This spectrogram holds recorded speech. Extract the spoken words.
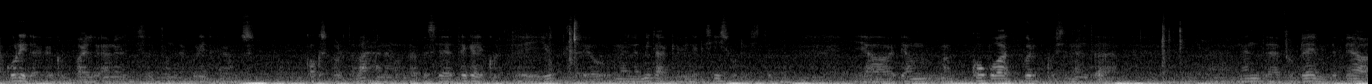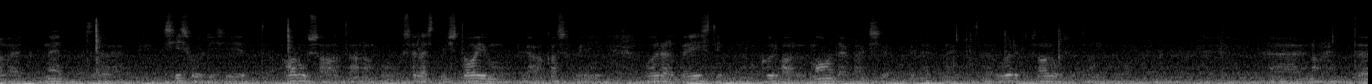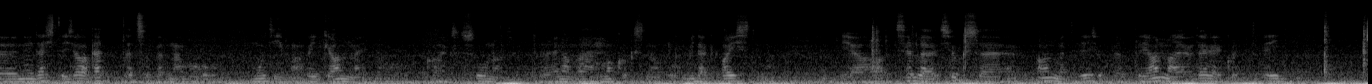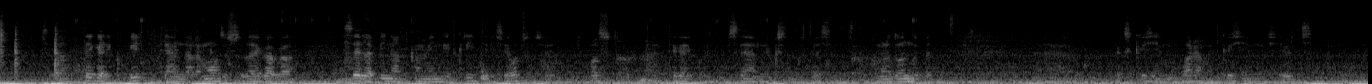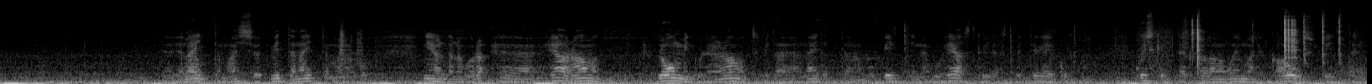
kuritegelikult palju ja nüüd lihtsalt on see kuritegevus kaks korda vähenenud, aga see tegelikult ei ütle ju meile midagi, midagi sisulist, et ja, ja ma kogu aeg põrkusin nende nende probleemide peale, et need äh, sisulisi, et aru saada nagu sellest, mis toimub ja kasvõi võrrelda Eestit nagu kõrvalmaadega, eks ju, et need võrdlusalused on äh, noh, et äh, neid hästi ei saa kätte, et sa pead nagu mudima kõiki andmeid nagu kaheksas suunas, et enam-vähem hakkaks nagu midagi paistma. ja selle siukse andmete seisu pealt ei anna ju tegelikult ei tegelikku pilti endale moodustada ega ka selle pinnalt ka mingeid kriitilisi otsuseid vastu võtta, et tegelikult see on üks nendest asjadest, et mulle tundub, et äh, peaks küsima paremaid küsimusi üldse nagu ja, ja näitama asju, et mitte näitama nagu nii-öelda nagu ra äh, hea raamat, loominguline raamatupidaja, näidata nagu pilti nagu heast küljest, vaid tegelikult kuskilt peaks olema võimalik aus pilt endale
